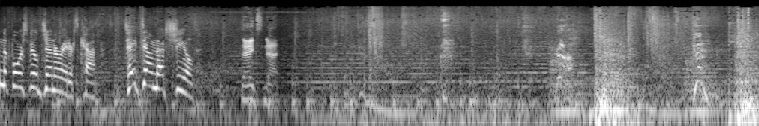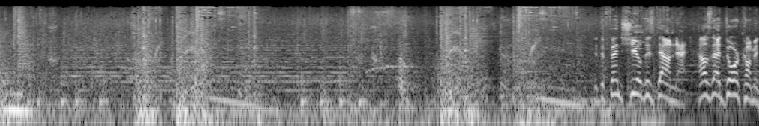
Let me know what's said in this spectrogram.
I've the force field generators, Cap. Take down that shield. Thanks, Nat. The defense shield is down, Nat. How's that door coming?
